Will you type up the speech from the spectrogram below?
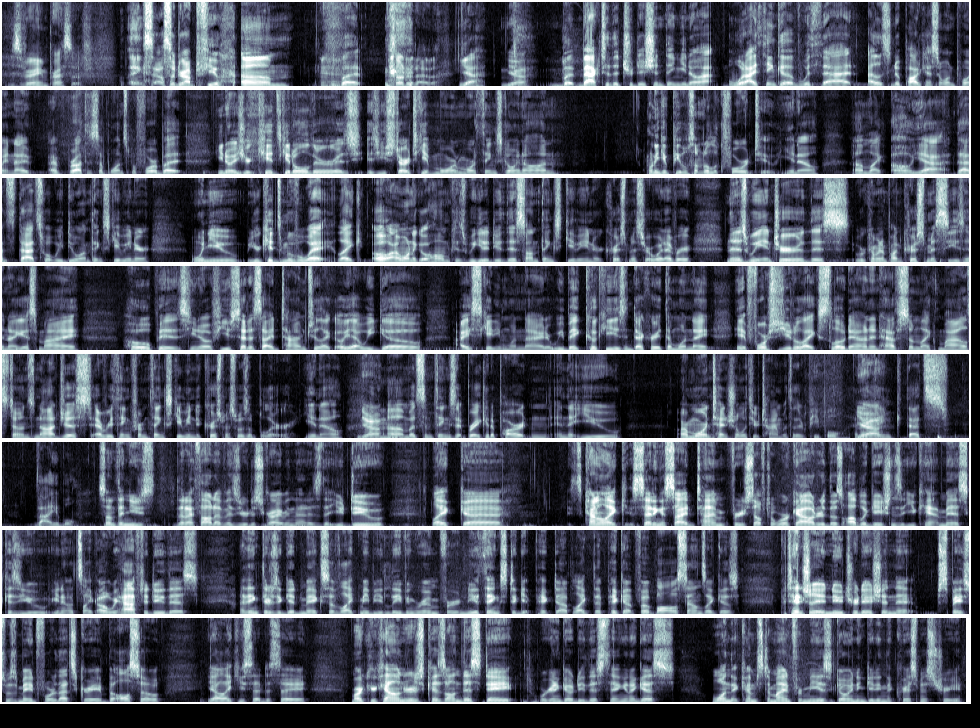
It's very impressive. thanks. I also dropped a few. Um, Yeah. but So did I, though. yeah, yeah. but back to the tradition thing, you know, I- what I think of with that, I listened to a podcast at one point, and I've, I've brought this up once before, but you know, as your kids get older, as as you start to get more and more things going on, I want to give people something to look forward to. You know, um, like oh yeah, that's that's what we do on Thanksgiving, or when you your kids move away, like oh I want to go home because we get to do this on Thanksgiving or Christmas or whatever. And then as we enter this, we're coming upon Christmas season. I guess my hope is you know if you set aside time to like oh yeah we go ice skating one night or we bake cookies and decorate them one night it forces you to like slow down and have some like milestones not just everything from thanksgiving to christmas was a blur you know Yeah. um, but some things that break it apart and, and that you are more intentional with your time with other people and Yeah. i think that's valuable something you that I thought of as you're describing that is that you do like uh, it's kind of like setting aside time for yourself to work out or those obligations that you can't miss because you you know it's like oh we have to do this. I think there's a good mix of like maybe leaving room for new things to get picked up, like the pickup football sounds like is potentially a new tradition that space was made for. That's great, but also, yeah, like you said, to say mark your calendars because on this date we're gonna go do this thing. And I guess one that comes to mind for me is going and getting the Christmas tree.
